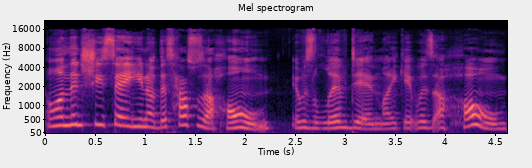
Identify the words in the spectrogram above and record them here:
well, and then she's saying, you know, this house was a home. It was lived in, like it was a home.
